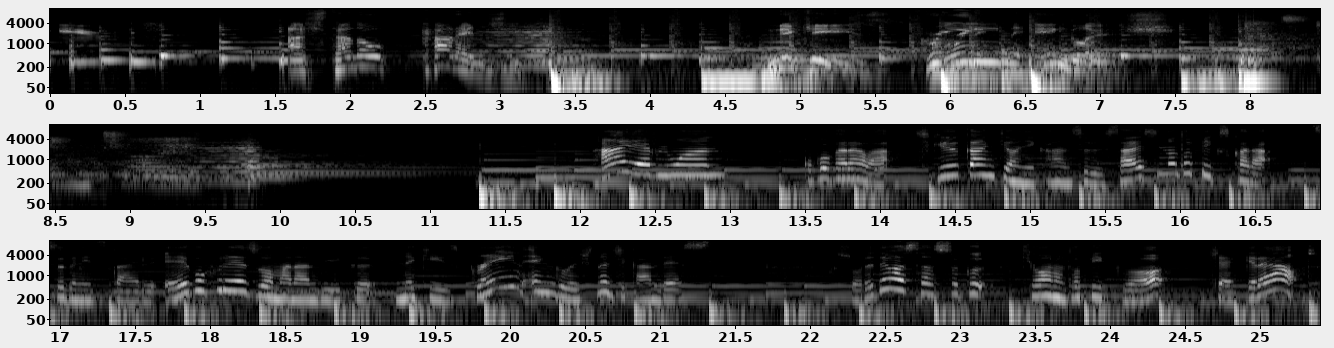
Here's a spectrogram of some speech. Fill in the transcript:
日のカレッジ Nikki's Green English Hi everyone! ここからは地球環境に関する最新のトピックスからすぐに使える英語フレーズを学んでいく Nikki's Green English の時間ですそれでは早速今日のトピックを Check it out!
